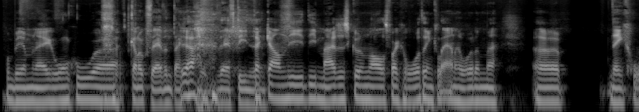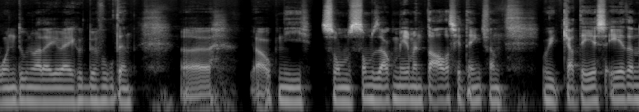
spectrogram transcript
probeer mijn eigen gewoon goed... eh, Het kan ook 85, Ja. 15 zijn. dat kan, die, die marges kunnen alles wat groter en kleiner worden. Maar eh, denk gewoon doen wat je goed bevoelt. En eh, ja, ook niet... Soms, soms is dat ook meer mentaal als je denkt van... Oei, ik ga deze eten...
